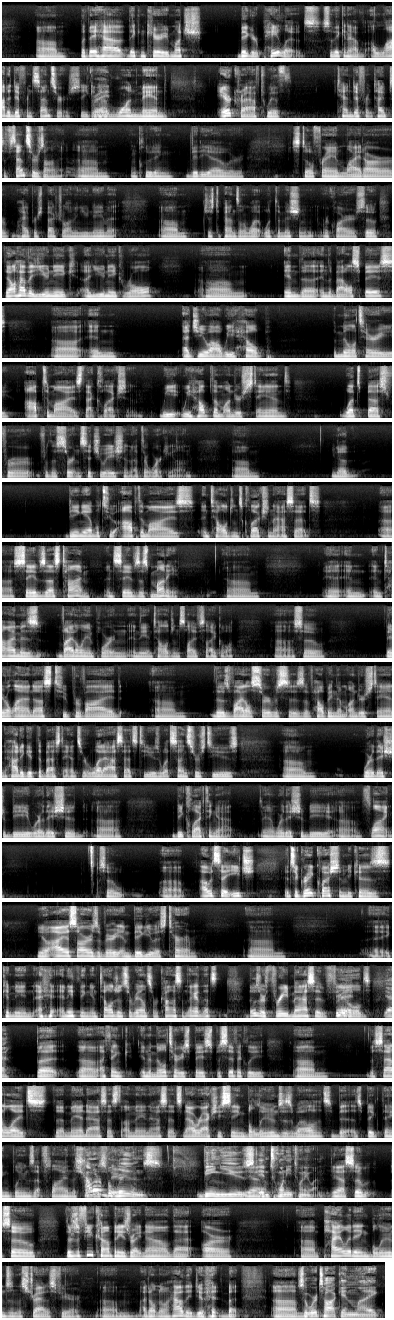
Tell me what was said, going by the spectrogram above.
um, but they have they can carry much bigger payloads, so they can have a lot of different sensors. So you can Right. have one manned aircraft with ten different types of sensors on it, um, including video or still frame, lidar, hyperspectral. I mean, you name it. Um, just depends on what, what the mission requires. So they all have a unique a unique role um, in the in the battle space, uh, and at GeoOwl we help the military optimize that collection. We we help them understand what's best for for the certain situation that they're working on. Um, you know, being able to optimize intelligence collection assets uh, saves us time and saves us money. Um, and, and, time is vitally important in the intelligence life cycle. Uh, so they rely on us to provide um, those vital services of helping them understand how to get the best answer, what assets to use, what sensors to use, um, where they should be, where they should uh, be collecting at, and where they should be uh, flying. So uh, I would say each. It's a great question because you know ISR is a very ambiguous term. Um, uh, it can mean anything intelligence, surveillance, or. That, that's those are three massive Right. fields. Yeah. But uh, I think in the military space specifically, um, the satellites, the manned assets, the unmanned assets. Now we're actually seeing balloons as well. It's a bit, it's a big thing. Balloons that fly in the How are stratosphere. balloons being used Yeah. in 2021? Yeah, so so there's a few companies right now that are um, piloting balloons in the stratosphere. Um, I don't know how they do it, but um, So we're talking like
